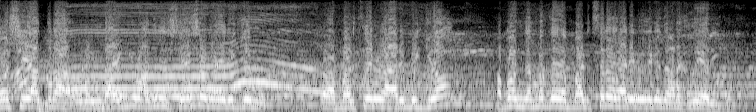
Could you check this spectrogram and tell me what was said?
ഘോഷയാത്ര ഉണ്ടായിരിക്കും. അതിനുശേഷമായിരിക്കും മത്സരങ്ങൾ ആരംഭിക്കുക. അപ്പം നമുക്ക് മത്സര കാര്യങ്ങളിലേക്ക് നടക്കുന്നതായിരിക്കും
